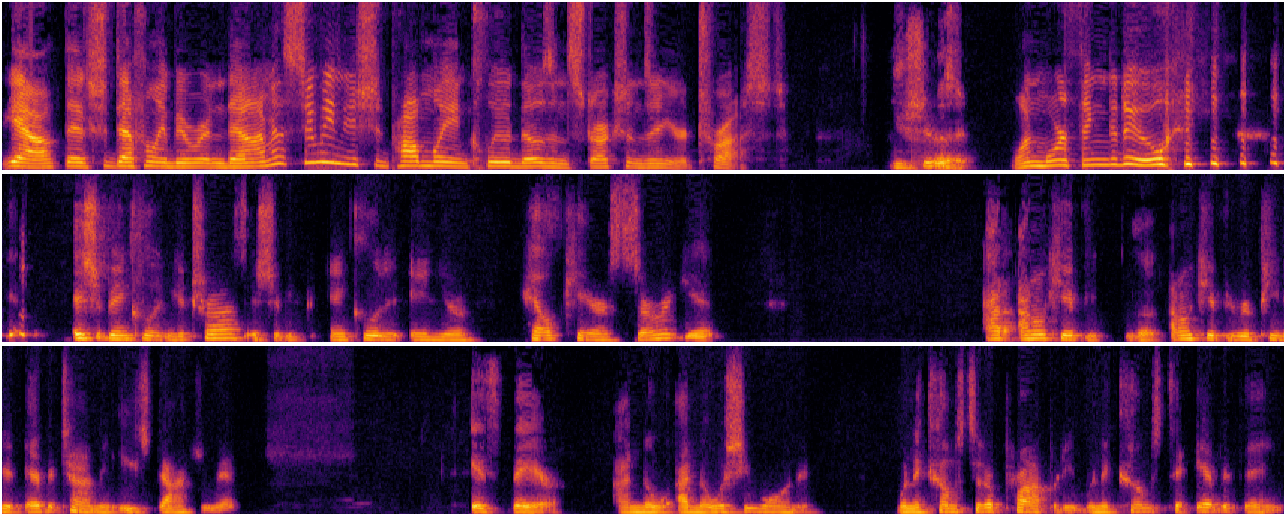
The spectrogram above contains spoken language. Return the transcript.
yeah, that should definitely be written down. I'm assuming you should probably include those instructions in your trust. You should. one more thing to do. it should be included in your trust. It should be included in your healthcare surrogate. I, I don't care if you look. I don't care if you repeat it every time in each document. It's there. I know. I know what she wanted. When it comes to the property, when it comes to everything,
